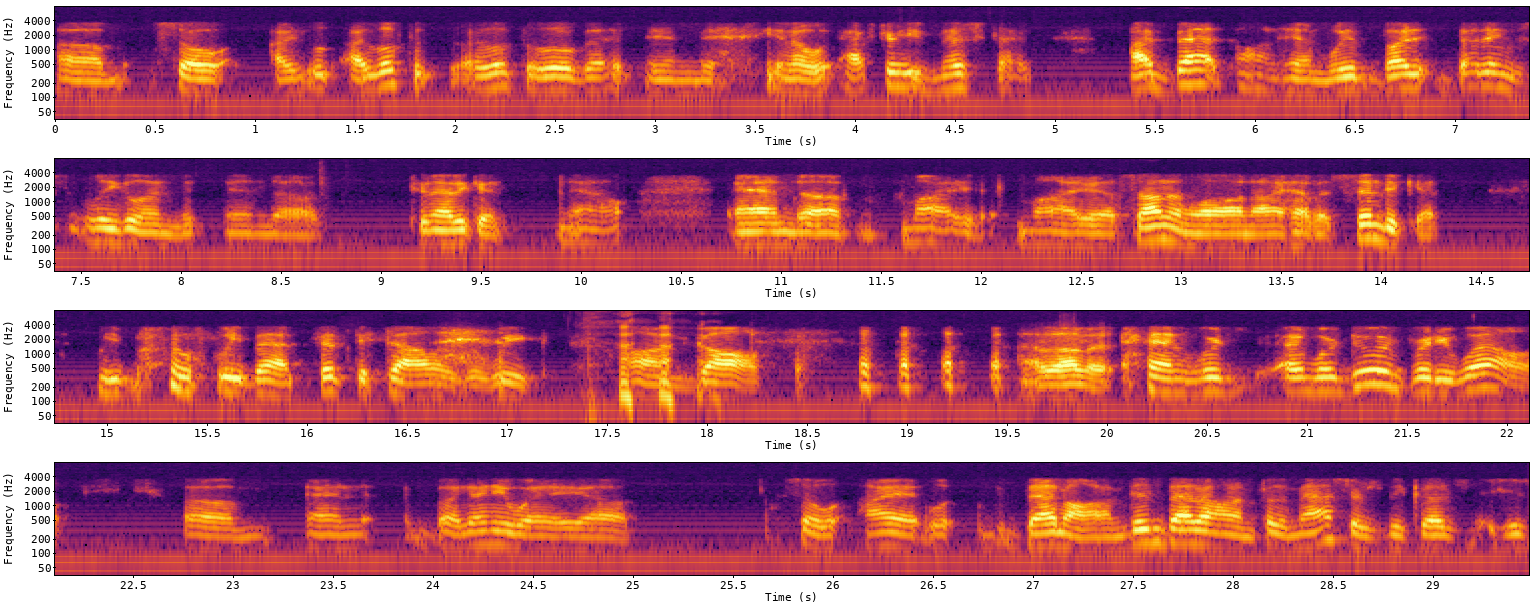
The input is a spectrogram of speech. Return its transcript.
um, so I, I looked at, I looked a little bit, and you know after he missed that, I bet on him. We betting's legal in in uh, Connecticut now, and uh, my my uh, son-in-law and I have a syndicate we we bet fifty dollars a week on golf. I love it, and we're and we're doing pretty well. Um, and but anyway, uh, so I bet on him. Didn't bet on him for the Masters because his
